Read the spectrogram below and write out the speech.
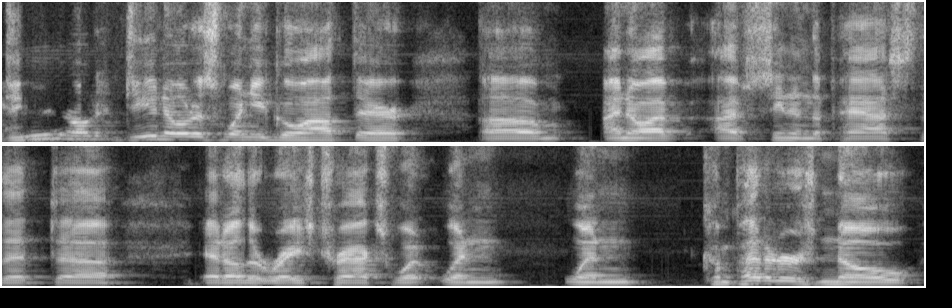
Do you notice, do you notice when you go out there? Um, I know I've I've seen in the past that uh, at other racetracks, what when when competitors know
